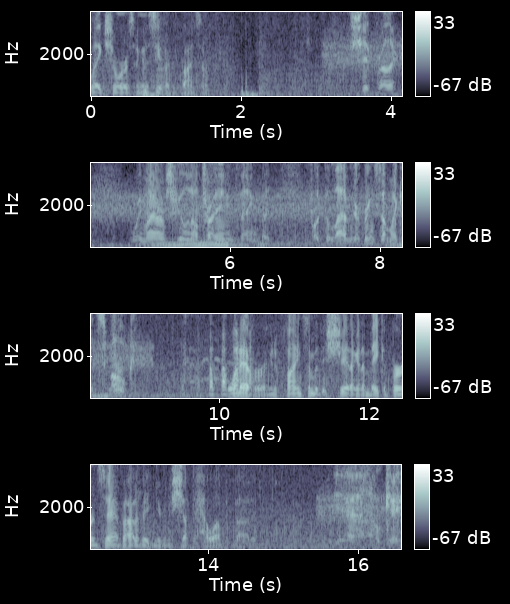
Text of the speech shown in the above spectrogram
lake shores. I'm gonna see if I can find some. Shit, brother. The way my arm's feeling, I'll try anything, but fuck the lavender. Bring something I can smoke. Whatever. I'm gonna find some of this shit. I'm gonna make a burn sap out of it, and you're gonna shut the hell up about it. Yeah, okay.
